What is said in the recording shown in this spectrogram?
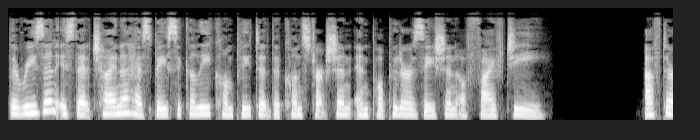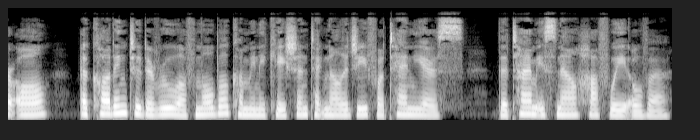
The reason is that China has basically completed the construction and popularization of 5G. After all, according to the rule of mobile communication technology for 10 years, the time is now halfway over.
